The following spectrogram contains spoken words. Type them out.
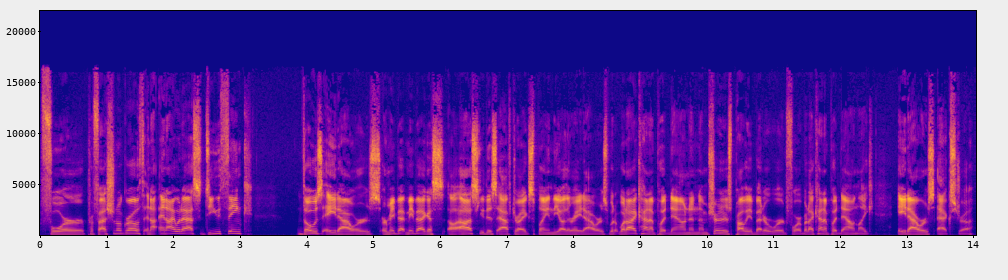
for professional growth, and I, and I would ask, do you think those eight hours, or maybe maybe I guess I'll ask you this after I explain the other eight hours. What what I kind of put down, and I'm sure there's probably a better word for it, but I kind of put down like eight hours extra.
